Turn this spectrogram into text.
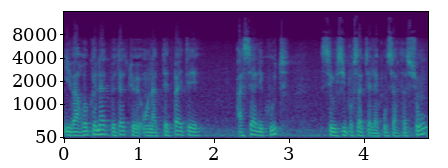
il va reconnaître peut-être qu'on n'a peut-être pas été assez à l'écoute. C'est aussi pour ça qu'il y a de la concertation.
